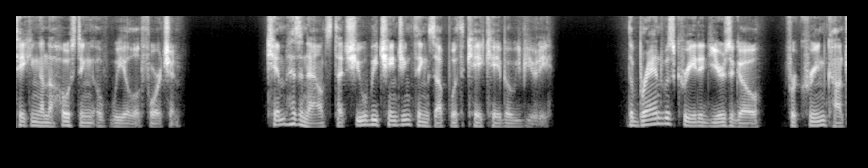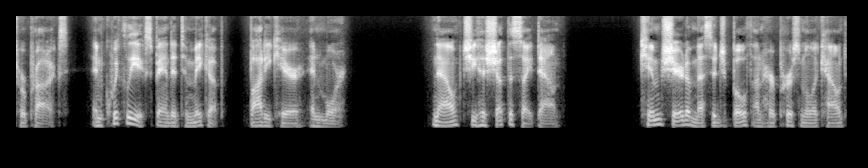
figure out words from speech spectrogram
taking on the hosting of Wheel of Fortune? Kim has announced that she will be changing things up with KKW Beauty. The brand was created years ago for cream contour products and quickly expanded to makeup, body care, and more. Now she has shut the site down. Kim shared a message both on her personal account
